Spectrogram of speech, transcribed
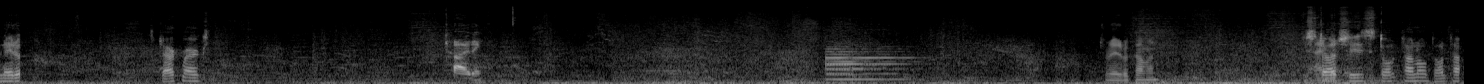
Tornado. Dark marks. Hiding. Tornado coming. Just Kinda. dodge these. Don't tunnel. Don't tunnel.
